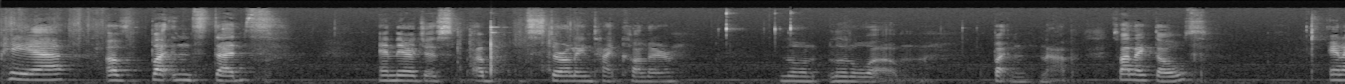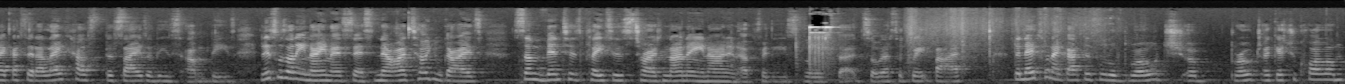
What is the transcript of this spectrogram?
pair of button studs. And they're just a sterling type color. Little, little, um, button knob. So I like those. And like I said, I like how the size of these um these. This was only 99 cents. Now I tell you guys, some vintage places charge 9.99 and up for these little studs. So that's a great buy. The next one I got this little brooch or brooch, I guess you call them.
